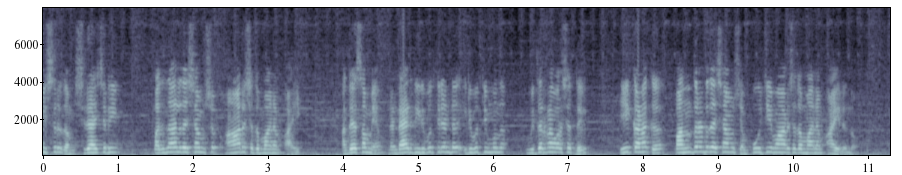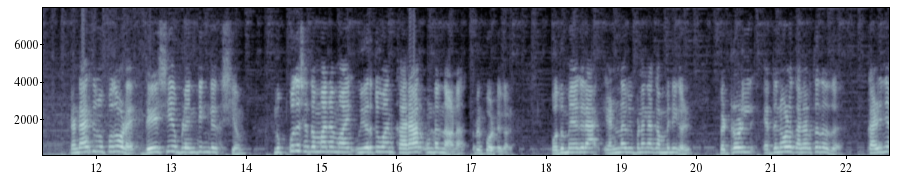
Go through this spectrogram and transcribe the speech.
മിശ്രിതം ശരാശരി പതിനാല് ദശാംശം ആറ് ശതമാനം ആയി. അതേസമയം രണ്ടായിരത്തി ഇരുപത്തിരണ്ട് ഇരുപത്തിമൂന്ന് വിതരണ വർഷത്തിൽ ഈ കണക്ക് പന്ത്രണ്ട് ദശാംശം പൂജ്യം ആറ് ശതമാനം ആയിരുന്നു. രണ്ടായിരത്തി മുപ്പതോടെ ദേശീയ ബ്ലെൻഡിംഗ് ലക്ഷ്യം മുപ്പത് ശതമാനമായി ഉയർത്തുവാൻ കരാർ ഉണ്ടെന്നാണ് റിപ്പോർട്ടുകൾ. പൊതുമേഖല എണ്ണ വിപണന കമ്പനികൾ പെട്രോളിൽ എഥനോൾ കലർത്തുന്നത് കഴിഞ്ഞ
